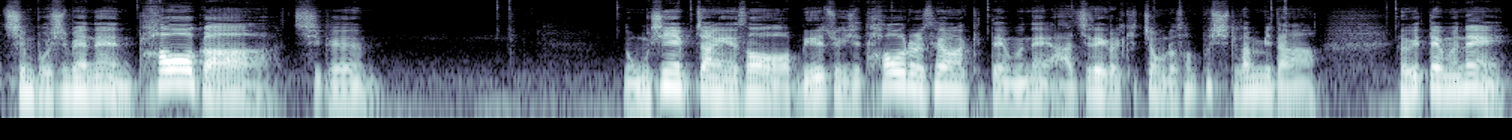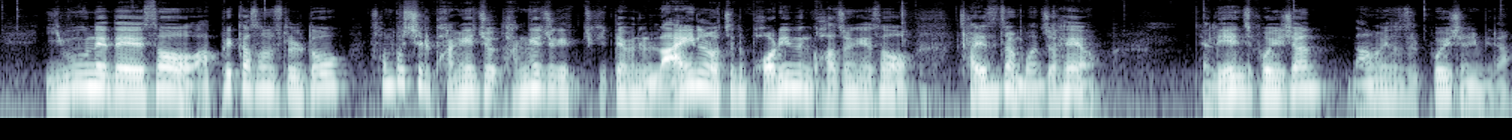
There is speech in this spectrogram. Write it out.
지금 보시면은 타워가 지금 농심 입장에서 미드 쪽에 이제 타워를 세워놨기 때문에 아지렉을 기점으로 선푸시를 합니다. 그렇기 때문에 이 부분에 대해서 아프리카 선수들도 선푸시를 당해주, 당해주기 때문에 라인을 어쨌든 버리는 과정에서 자리 선정을 먼저 해요. 자, 리엔즈 포지션, 나머지 선수 포지션입니다.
